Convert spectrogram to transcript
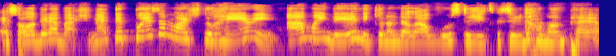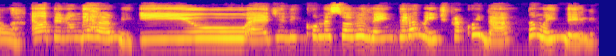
é só ladeira abaixo, né? Depois da morte do Henry, a mãe dele, que o nome dela é Augusta, a gente esqueceu de dar o um nome pra ela, ela teve um derrame. E o Ed, ele começou a viver inteiramente para cuidar tamanho dele.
